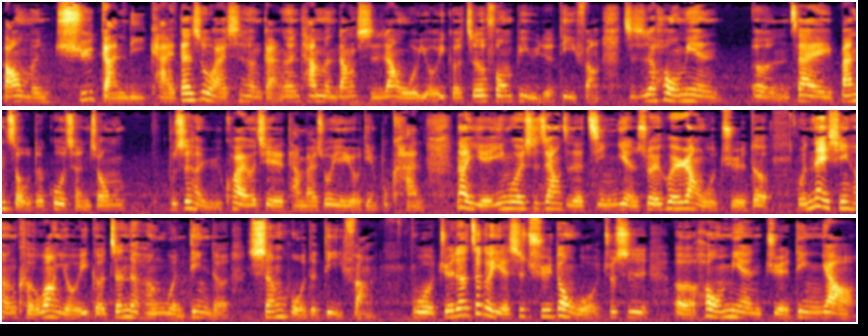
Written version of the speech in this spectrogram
把我们驱赶离开，但是我还是很感恩他们当时让我有一个遮风避雨的地方。只是后面，嗯，在搬走的过程中不是很愉快，而且坦白说也有点不堪。那也因为是这样子的经验，所以会让我觉得我内心很渴望有一个真的很稳定的生活的地方。我觉得这个也是驱动我，就是呃后面决定要。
